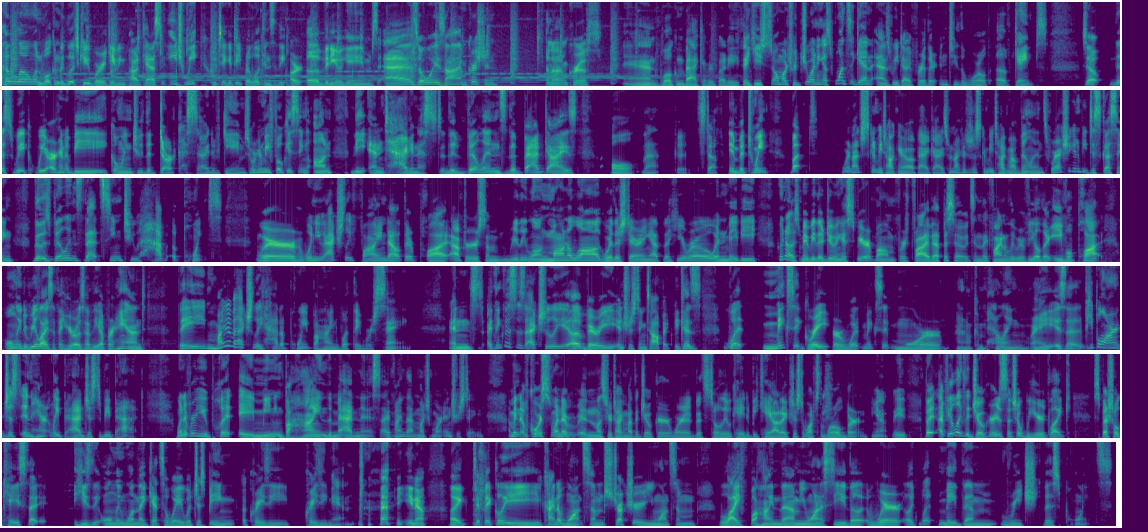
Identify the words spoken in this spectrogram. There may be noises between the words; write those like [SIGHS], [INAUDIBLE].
Hello and welcome to Glitch Cube, we're a gaming podcast, and each week we take a deeper look into the art of video games. As always, I'm Christian. And I'm Chris. And welcome back, everybody. Thank you so much for joining us once again as we dive further into the world of games. So, this week we are going to be going to the dark side of games. We're going to be focusing on the antagonist, the villains, the bad guys, all that good stuff in between. But we're not just going to be talking about bad guys. We're not just going to be talking about villains. We're actually going to be discussing those villains that seem to have a point. Where when you actually find out their plot after some really long monologue where they're staring at the hero and maybe, who knows, maybe they're doing a spirit bomb for five episodes and they finally reveal their evil plot only to realize that the heroes have the upper hand, they might have actually had a point behind what they were saying. And I think this is actually a very interesting topic because what makes it great or what makes it more, I don't know, compelling, right, is that people aren't just inherently bad just to be bad. Whenever you put a meaning behind the madness, I find that much more interesting. I mean, of course, whenever, unless you're talking about the Joker, where it's totally okay to be chaotic just to watch the world burn, you know. Eh, but I feel like the Joker is such a weird, like, special case that he's the only one that gets away with just being a crazy crazy man [LAUGHS] you know like [LAUGHS] typically you kind of want some structure you want some life behind them you want to see the where like what made them reach this point.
